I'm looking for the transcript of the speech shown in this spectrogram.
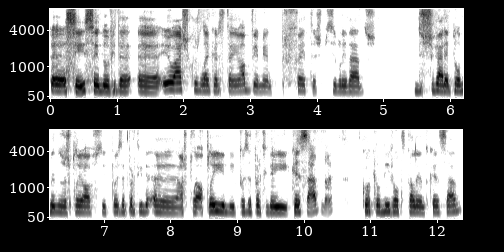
Uh, sim, sem dúvida. Uh, eu acho que os Lakers têm, obviamente, perfeitas possibilidades de chegarem pelo menos aos playoffs e depois a partir de, uh, aos play, ao play-in e depois a partir daí, quem sabe, não é? com aquele nível de talento, quem sabe.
